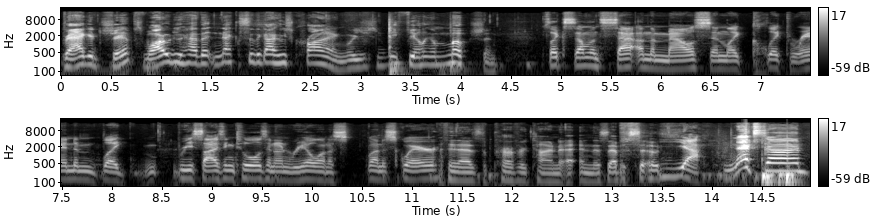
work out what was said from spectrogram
bag of chips? Why would you have that next to the guy who's crying, where you should be feeling emotion? It's like someone sat on the mouse and like clicked random like resizing tools in Unreal on a on a square. I think that is the perfect time to end this episode. Yeah. Next time.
